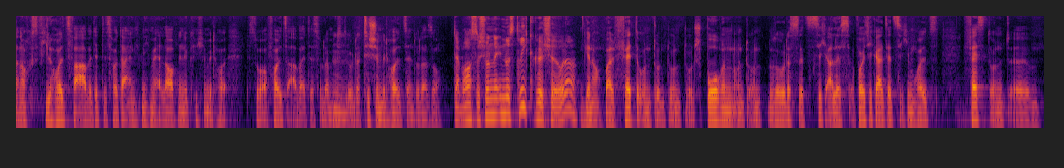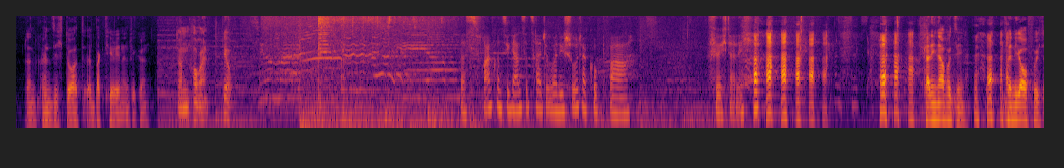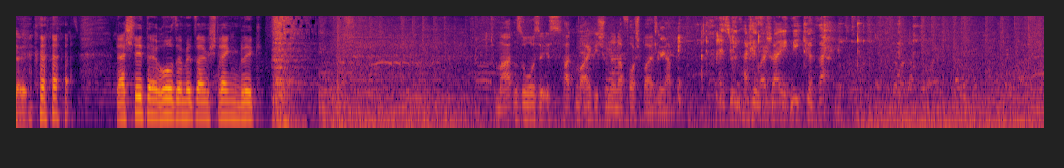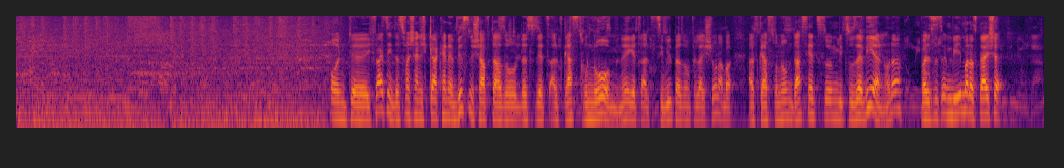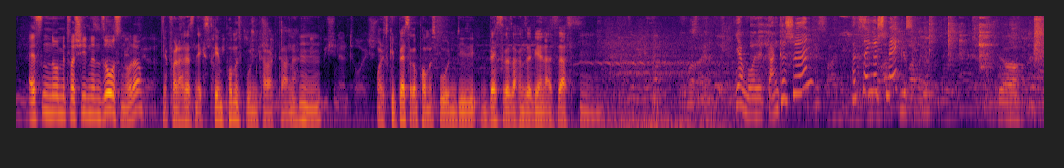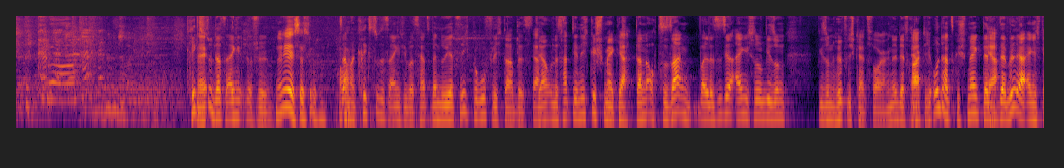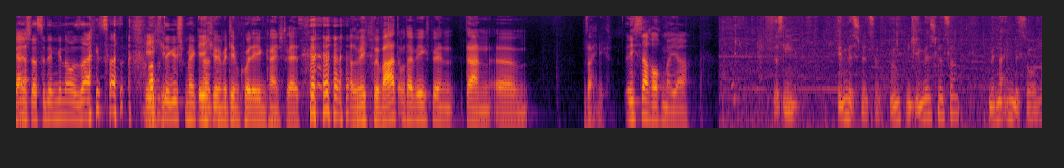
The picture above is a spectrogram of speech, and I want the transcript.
Dann auch viel Holz verarbeitet ist heute eigentlich nicht mehr erlaubt in der Küche, mit Hol dass du auf Holz arbeitest oder, mit, Mhm. oder Tische mit Holz sind oder so. Da brauchst du schon eine Industrieküche, oder? Genau, weil Fett und, und, und, und Sporen und, und so, das setzt sich alles, Feuchtigkeit setzt sich im Holz fest und ähm, dann können sich dort äh, Bakterien entwickeln. Dann hau rein. Ja. Dass Frank uns die ganze Zeit über die Schulter guckt, war fürchterlich. Kann ich nachvollziehen. Fände ich auch fürchterlich. Da steht der Rose mit seinem strengen Blick. Tomatensoße ist, hatten wir eigentlich schon in der Vorspeise gehabt. Deswegen hat sie wahrscheinlich nicht gereicht. Und äh, ich weiß nicht, das ist wahrscheinlich gar keine Wissenschaft da, so das jetzt als Gastronom, ne? jetzt als Zivilperson vielleicht schon, aber als Gastronom das jetzt so irgendwie zu servieren, oder? Weil es ist irgendwie immer das gleiche Essen, nur mit verschiedenen Soßen, oder? Ja, vor allem hat das einen extremen Pommesbuden-Charakter. Ne? Mhm. Und es gibt bessere Pommesbuden, die bessere Sachen servieren als das. Jawohl, danke schön. Hat's denn geschmeckt? Ja. Kriegst Nee. du das eigentlich, Entschuldigung. Nee, es ist. Sag mal, kriegst du das eigentlich übers Herz, wenn du jetzt nicht beruflich da bist ja. und es hat dir nicht geschmeckt, dann auch zu sagen, weil das ist ja eigentlich so wie so ein, wie so ein Höflichkeitsvorgang. Ne? Der fragt dich, und hat es geschmeckt? Der, Ja. der will ja eigentlich gar Ja. nicht, dass du dem genau sagst, was- ob es dir geschmeckt ich hat. will mit dem Kollegen keinen Stress. also wenn ich privat unterwegs bin, dann ähm, sage ich nichts. Ich sag auch immer ja. Das ist ein Imbissschnitzel. Ne? Ein Imbissschnitzel mit einer Imbisssoße.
